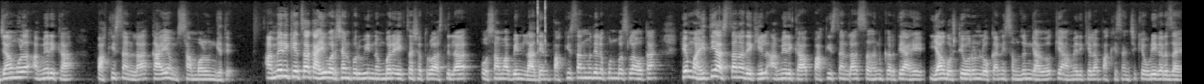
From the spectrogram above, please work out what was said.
ज्यामुळं अमेरिका पाकिस्तानला कायम सांभाळून घेते. अमेरिकेचा काही वर्षांपूर्वी नंबर एकचा शत्रू असलेला ओसामा बिन लादेन पाकिस्तानमध्ये लपून बसला होता. हे माहिती असताना देखील अमेरिका पाकिस्तानला सहन करते आहे. या गोष्टीवरून लोकांनी समजून घ्यावं की अमेरिकेला पाकिस्तानची केवढी गरज आहे.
